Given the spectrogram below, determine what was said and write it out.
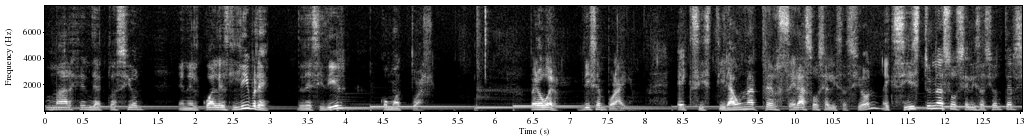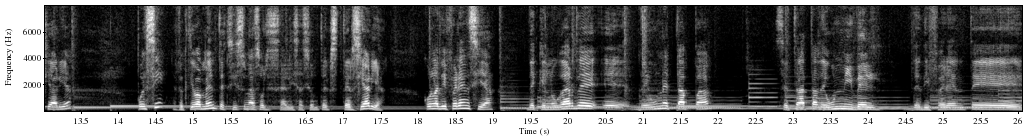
margen de actuación en el cual es libre de decidir cómo actuar. Pero bueno, dicen por ahí, ¿Existirá una tercera socialización? ¿Existe una socialización terciaria? Pues sí, efectivamente existe una socialización terciaria, con la diferencia de que en lugar eh, de, una etapa se trata de un nivel de diferente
